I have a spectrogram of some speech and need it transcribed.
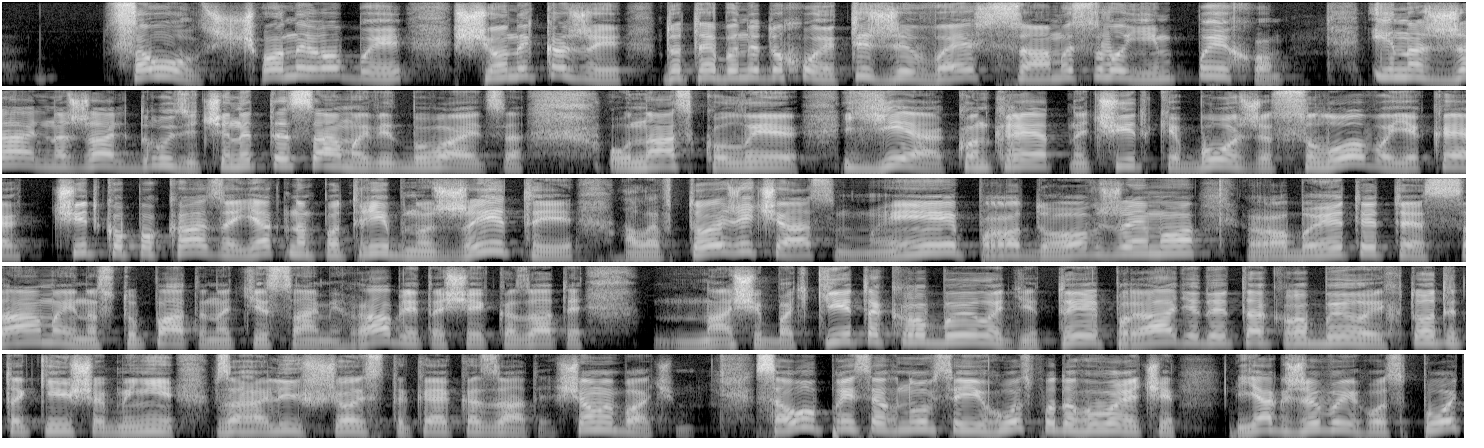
Саул, що не роби, що не кажи, до тебе не доходить. Ти живеш саме своїм пихом. І, на жаль, на жаль, друзі, чи не те саме відбувається у нас, коли є конкретне, чітке Боже Слово, яке чітко показує, як нам потрібно жити, але в той же час ми продовжуємо робити те саме і наступати на ті самі граблі, та ще й казати, наші батьки так робили, діти, прадіди так робили, і хто ти такий, щоб мені взагалі щось таке казати. Що ми бачимо? Саул присягнувся і Господу, говорячи, як живий Господь.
